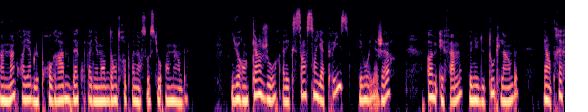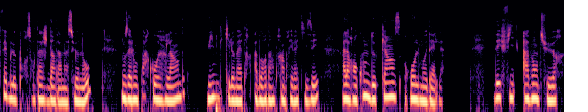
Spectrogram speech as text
un incroyable programme d'accompagnement d'entrepreneurs sociaux en Inde. Durant 15 jours, avec 500 yatris, les voyageurs, hommes et femmes venus de toute l'Inde, et un très faible pourcentage d'internationaux, nous allons parcourir l'Inde, 8000 km à bord d'un train privatisé, à la rencontre de 15 rôles modèles. Défis, aventures,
